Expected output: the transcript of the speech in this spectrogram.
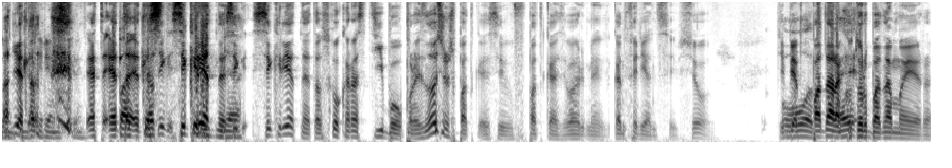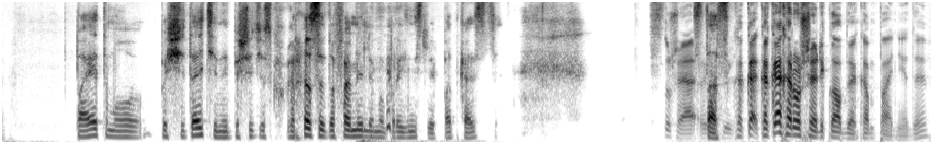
А нет, это, это, это секретное, сек, секретное. Там сколько раз Тибо произносишь в подкасте, в подкасте во время конференции, все. Тебе вот, подарок по... у Турбана Мейера. Поэтому посчитайте и напишите, сколько раз эту фамилию мы произнесли в подкасте. Слушай, а Стас. Какая, какая хорошая рекламная кампания, да?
